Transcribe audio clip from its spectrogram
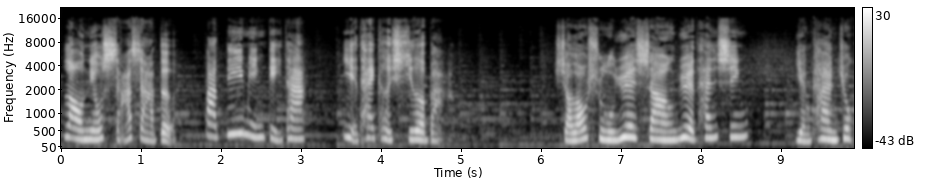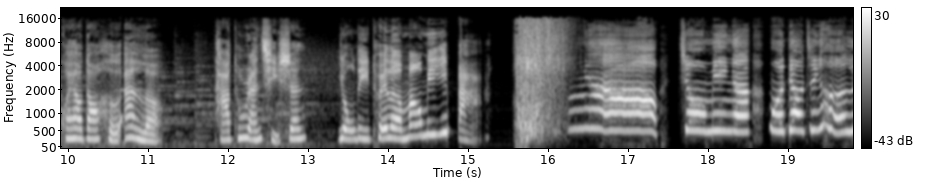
老牛傻傻的把第一名给他，也太可惜了吧！小老鼠越想越贪心，眼看就快要到河岸了，它突然起身，用力推了猫咪一把。喵！救命啊！我掉进河里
